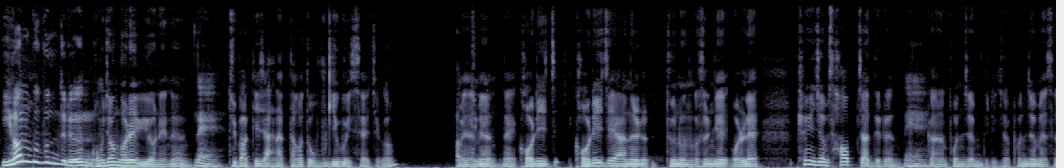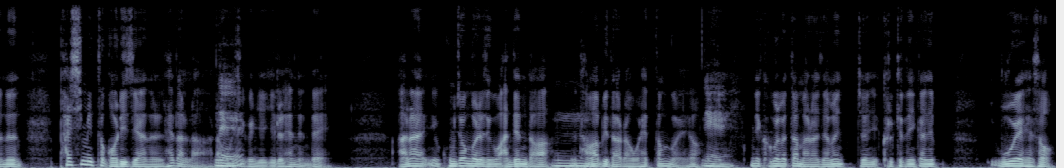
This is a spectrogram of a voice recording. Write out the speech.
이런 부분들은 공정거래위원회는 네. 뒤바뀌지 않았다고 또 우기고 있어요 지금. 왜냐하면 네, 거리 거리 제한을 두는 것을 이제 원래 편의점 사업자들은 네. 그러니까 본점들이죠. 본점에서는 80m 거리 제한을 해달라라고 네. 지금 얘기를 했는데 안하 공정거래에서 그거 안 된다 음. 담합이다라고 했던 거예요. 네. 근데 그걸 갖다 말하자면 저 그렇게 되니까 이제 우회해서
